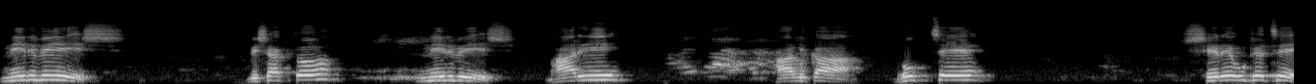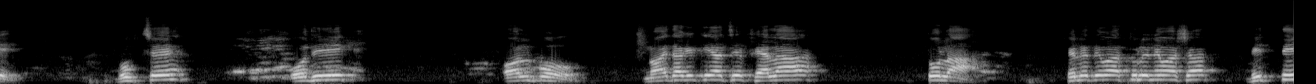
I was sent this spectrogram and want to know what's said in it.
নির্বিষ। বিষাক্ত? নির্বিষ। ভারী? হালকা। ভুগছে? সেরে উঠেছে। ভুগছে? অধিক? অল্প। নয় দাগে কি আছে? ফেলা? তোলা। ফেলে দেওয়া, তুলে নেওয়া, আসা। ভিত্তি?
